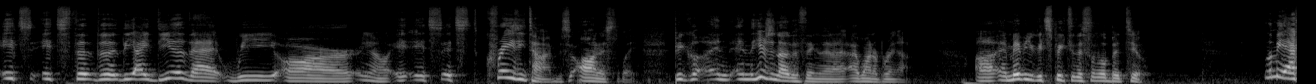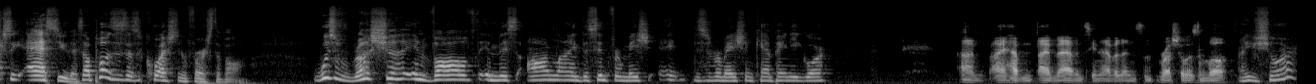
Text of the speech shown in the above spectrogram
it's it's the, the the idea that we are you know it, it's it's crazy times honestly because and and here's another thing that I, I want to bring up, uh, and maybe you could speak to this a little bit too. Let me actually ask you this. I'll pose this as a question first of all. Was Russia involved in this online disinformation eh, disinformation campaign, Igor? Um, I haven't I haven't seen evidence that Russia was involved. Are you sure?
